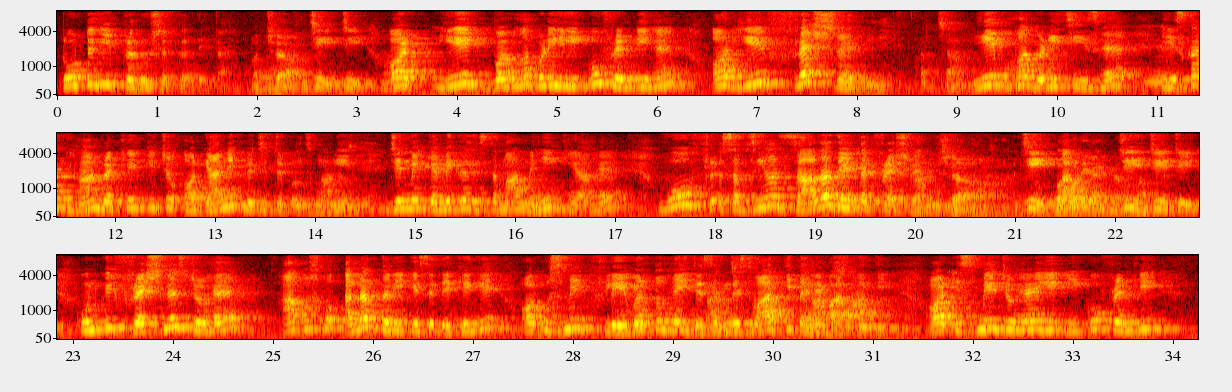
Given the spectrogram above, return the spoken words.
टोटली प्रदूषित कर देता है। अच्छा। जी जी। और ये बहुत बड़ी इको फ्रेंडली है और ये फ्रेश रहती है। अच्छा। ये बहुत बड़ी चीज़ है। ये- इसका ध्यान रखें कि जो ऑर्गेनिक वेजिटेबल्स हाँ होंगी जिनमें केमिकल इस्तेमाल नहीं किया है वो सब्ज़ियाँ ज़्यादा देर तक फ्रेश रहती हैं। अच्छा। जी बहुत अब- जी जी जी। उनकी फ्रेशनेस जो है आप उसको अलग तरीके से देखेंगे और उसमें फ्लेवर तो है ही जैसे हाँ हमने स्वाद की पहले हाँ, बात की थी। और इसमें जो है ये eco friendly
